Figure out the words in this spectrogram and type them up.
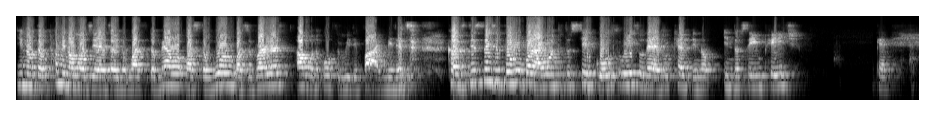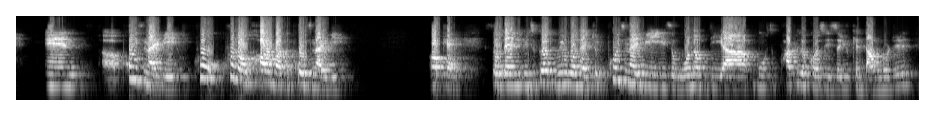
you know, the terminology as you know, what's the malware, what's the worm, what's the virus, I want to go through it in five minutes because this is important, but I wanted to still go through so that we can, you know, in the same page. Okay, and uh, poison ivy. Who who knows how about the poison ivy? Okay, so then it's good. We want to poison ivy is one of the uh, most popular courses that you can download it.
